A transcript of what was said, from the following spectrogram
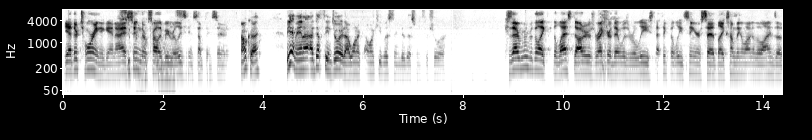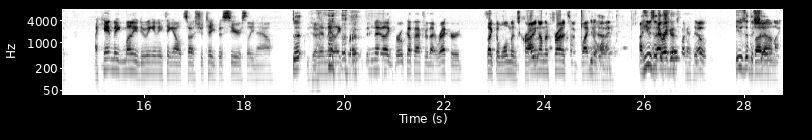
yeah, they're touring again. I Super assume they'll House probably be releasing something soon. Okay. But yeah, man, I, I definitely enjoyed it. I want to I want to keep listening to this one for sure. Because I remember the like the last Daughters record that was released. I think the lead singer said like something along the lines of, "I can't make money doing anything else, so I should take this seriously now." D- And then they like bro- then they like broke up after that record. It's like the woman's crying on the front. It's like black and white. Uh, he was And at that the record's show. fucking dope. He was at the But, show, um, like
